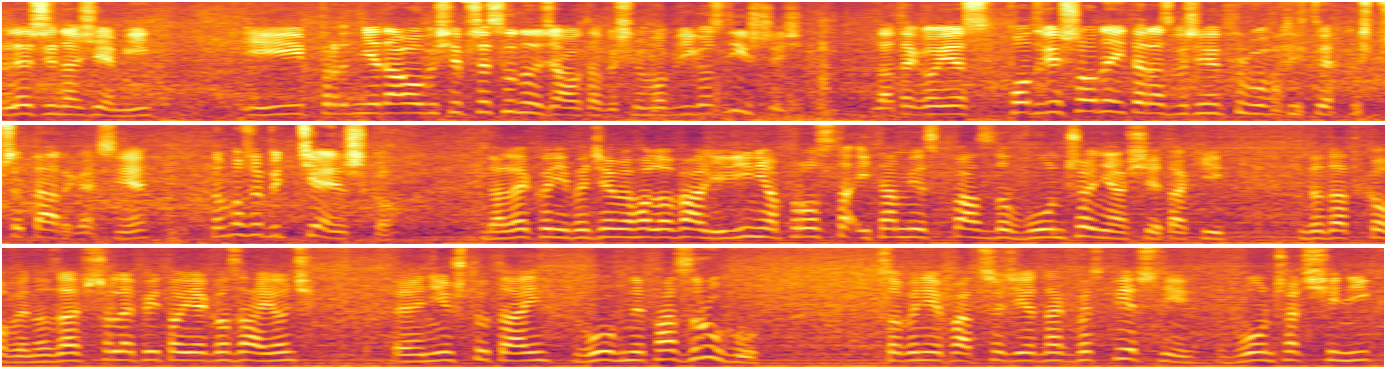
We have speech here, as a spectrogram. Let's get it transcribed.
leży na ziemi. I nie dałoby się przesunąć auta, byśmy mogli go zniszczyć. Dlatego jest podwieszony i teraz będziemy próbowali to jakoś przetargać, nie? No może być ciężko. Daleko nie będziemy holowali. Linia prosta i tam jest pas do włączenia się taki dodatkowy. No zawsze lepiej to jego zająć e, niż tutaj główny pas ruchu. Co by nie patrzeć, jednak bezpieczniej. Włączać się nikt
